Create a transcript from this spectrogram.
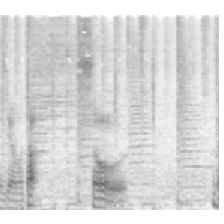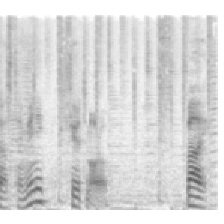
えーではまた。So, that's 10 minutes. See you tomorrow. Bye.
